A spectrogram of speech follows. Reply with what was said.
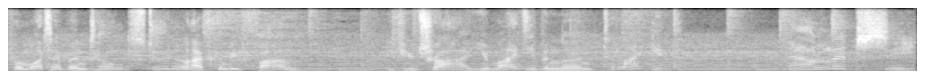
From what I've been told, student life can be fun. If you try, you might even learn to like it. Now, let's see.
